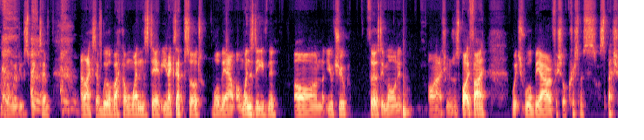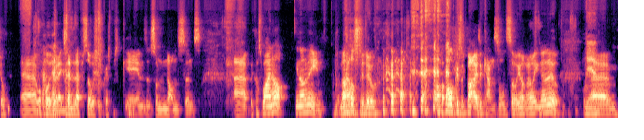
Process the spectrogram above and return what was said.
when we do speak to him. And like I said, we'll be back on Wednesday. Your next episode will be out on Wednesday evening on YouTube, Thursday morning on iTunes and Spotify, which will be our official Christmas special. Uh, we'll probably do an extended episode with some Christmas games and some nonsense. Uh, because why not? You know what I mean? Got nothing else to do. all, all Christmas parties are cancelled, so you're not know what you're going to do. Yeah, Um,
